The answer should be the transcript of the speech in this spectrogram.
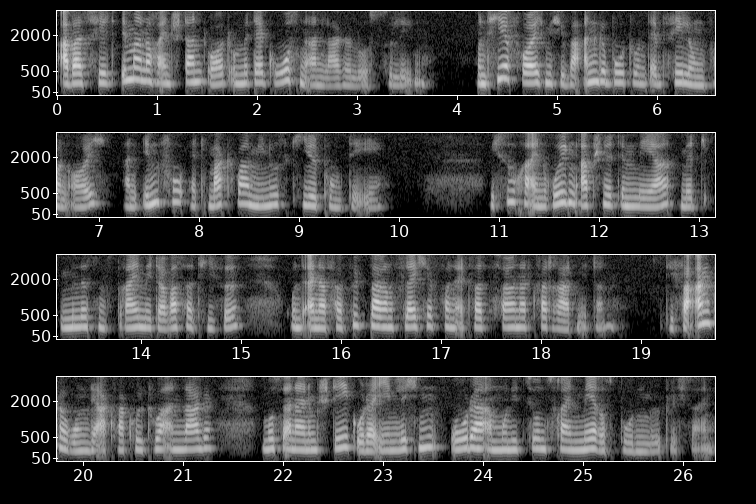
Aber es fehlt immer noch ein Standort, um mit der großen Anlage loszulegen. Und hier freue ich mich über Angebote und Empfehlungen von euch an info@makwa-kiel.de. Ich suche einen ruhigen Abschnitt im Meer mit mindestens drei Meter Wassertiefe und einer verfügbaren Fläche von etwa 200 Quadratmetern. Die Verankerung der Aquakulturanlage muss an einem Steg oder ähnlichen oder am munitionsfreien Meeresboden möglich sein.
